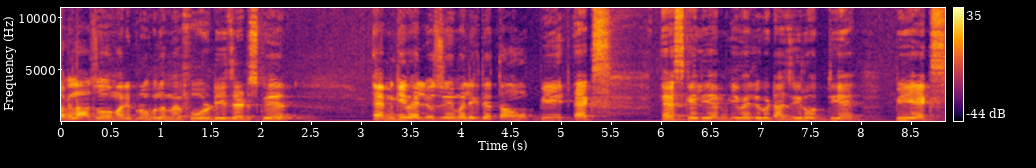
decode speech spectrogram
अगला जो हमारी प्रॉब्लम है four D Z square M की वैल्यूज़ मैं लिख देता हूँ पी एक्स एस के लिए एम की वैल्यू बेटा ज़ीरो होती है पी एक्स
